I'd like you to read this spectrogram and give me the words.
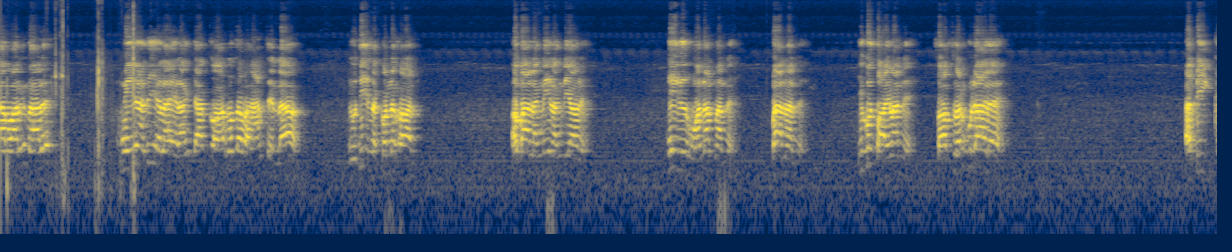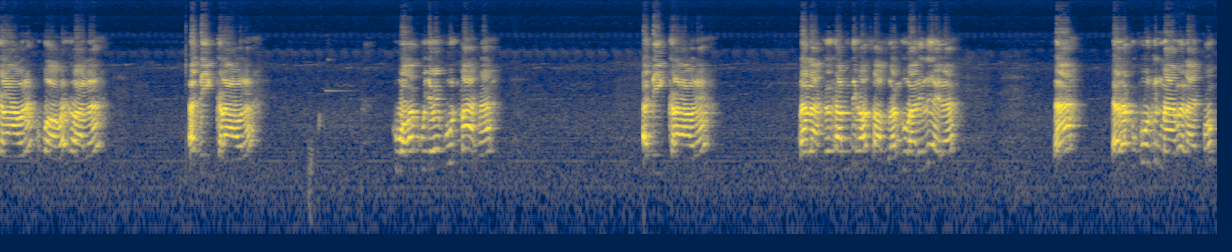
าภรขึ้นมาเลยมีหน้าที่อะไรหลังจากก่อรัฐประหารเสร็จแล้ว อยู่ที่สกลนครเอาบ้านหลังนี้หลังเดียวเนี่ยนี่คือหัวน็อตมันเลยบ้านมันเลยที่กูต่อยมันเนี่ยสอบสวนกูได้เลยอดีตกล่าวนะกูบอกไว้ก่อนนะอดีตกล่าวนะกูบอกว่ากูจะไม่พูดมากนะอดีตกล่าวนะ นั่นแหละคือคำที่เขาสอบสวนกูมาเรื่อยๆนะนะแล้วถ้ากูพูดขึ้นมาเมื่อไหร่ปุ๊บ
